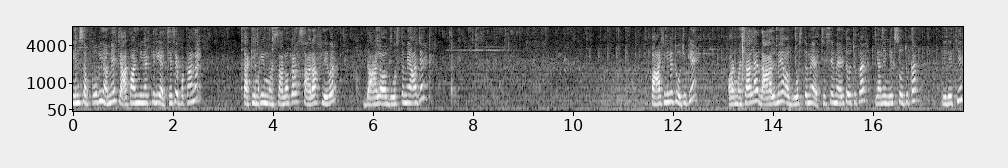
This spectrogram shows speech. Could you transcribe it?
इन सबको भी हमें चार पाँच मिनट के लिए अच्छे से पकाना ताकि मसालों का सारा फ्लेवर दाल और गोश्त में आ जाए। पाँच मिनट हो चुके हैं और मसाला दाल में और गोश्त में अच्छे से मेल्ट हो चुका है, यानी मिक्स हो चुका है। ये देखिए।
